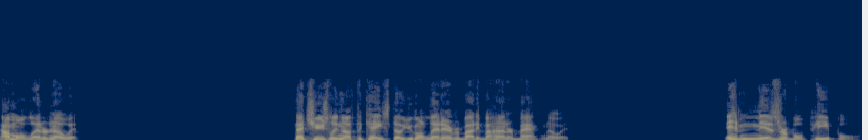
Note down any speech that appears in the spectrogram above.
I'm going to let her know it. That's usually not the case, though. You're going to let everybody behind her back know it. It's miserable people,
